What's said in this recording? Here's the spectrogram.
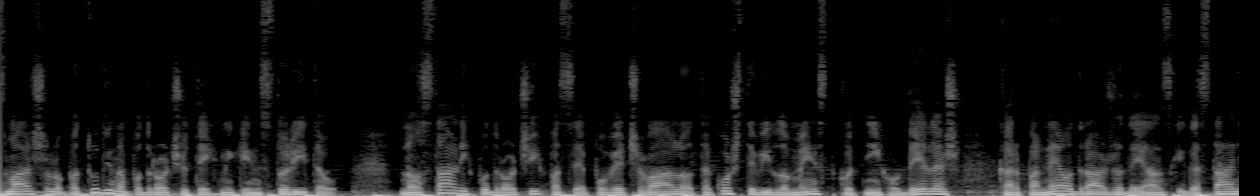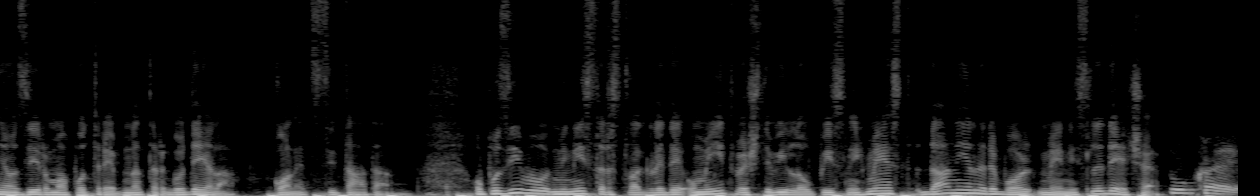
zmanjšalo pa tudi na področju tehnike in storitev. Na ostalih področjih pa se je povečevalo tako število mest kot njihov delež, kar pa ne odraža dejanskega stanja oziroma potreb na trgu dela. Konec citata. O pozivu ministrstva glede omejitve števila upisnih mest Daniel Rebol meni sledeče. Tukaj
